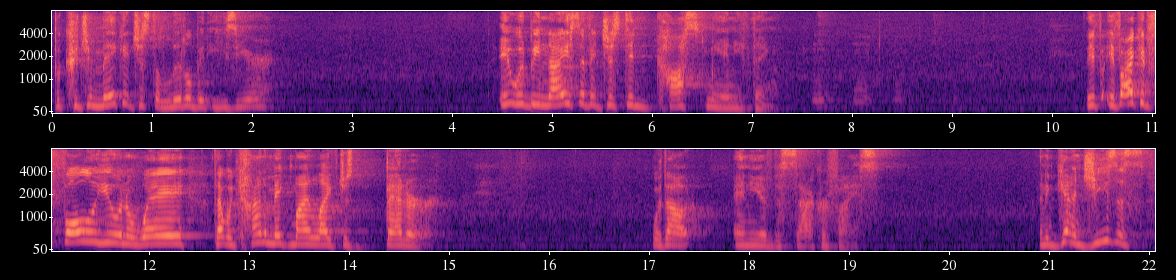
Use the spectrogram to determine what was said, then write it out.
but could you make it just a little bit easier? It would be nice if it just didn't cost me anything. If, if I could follow you in a way that would kind of make my life just better without any of the sacrifice. And again, Jesus,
